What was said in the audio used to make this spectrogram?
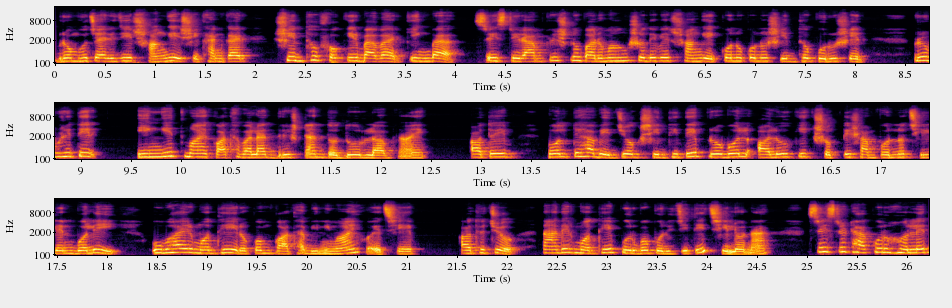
ব্রহ্মচারীজির সঙ্গে সেখানকার সিদ্ধ ফকির বাবার কিংবা শ্রী শ্রী রামকৃষ্ণ পরমহংসদেবের সঙ্গে কোনো কোনো সিদ্ধ পুরুষের প্রভৃতির ইঙ্গিতময় কথা বলার দৃষ্টান্ত দুর্লভ নয়। অতএব বলতে হবে, যোগ সিদ্ধিতে প্রবল অলৌকিক শক্তি সম্পন্ন ছিলেন বলেই উভয়ের মধ্যে এরকম কথা বিনিময় হয়েছে। অথচ তাদের মধ্যে পূর্ব পরিচিতি ছিল না। শ্রী শ্রী ঠাকুর হলেন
